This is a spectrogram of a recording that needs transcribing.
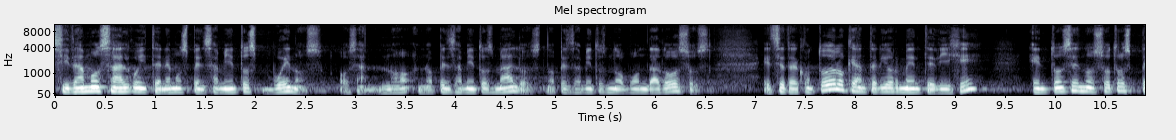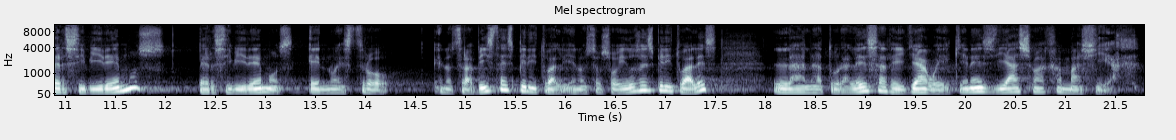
si damos algo y tenemos pensamientos buenos, o sea, no, no pensamientos malos, no pensamientos no bondadosos, etcétera, con todo lo que anteriormente dije, entonces nosotros percibiremos, percibiremos en, nuestro, en nuestra vista espiritual y en nuestros oídos espirituales la naturaleza de Yahweh, quien es Yahshua HaMashiach.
